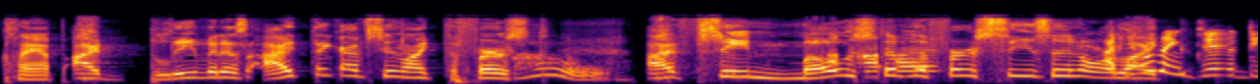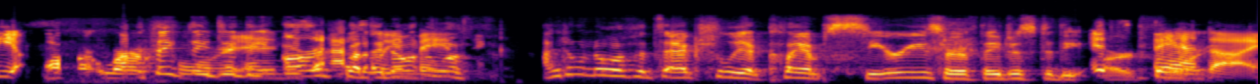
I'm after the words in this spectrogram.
Clamp. I believe it is. I think I've seen like the first. Oh, I've seen most of Uh, the first season, or I know like they did the artwork. I think for they did the and art, but I don't know if amazing. I don't know if it's actually a Clamp series or if they just did the It's art. for it. Bandai.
